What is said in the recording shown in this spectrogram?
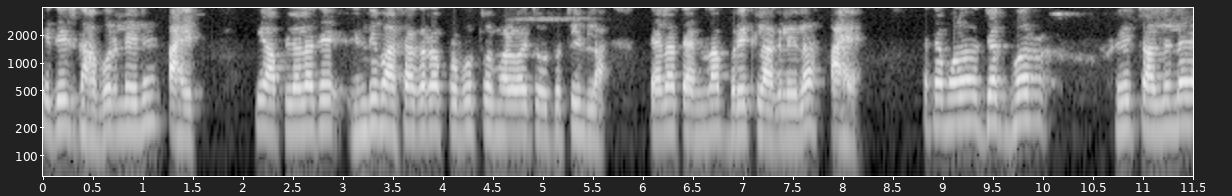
हे देश घाबरलेले आहेत. की आपल्याला जे हिंदी महासागरावर प्रभुत्व मिळवायचं होतं चीनला त्याला त्यांना ब्रेक लागलेला आहे. त्याच्यामुळं जगभर हे चाललेलं आहे.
